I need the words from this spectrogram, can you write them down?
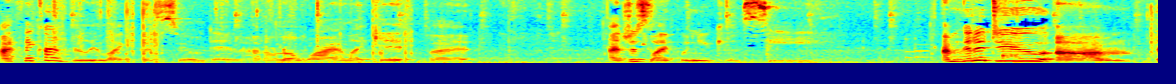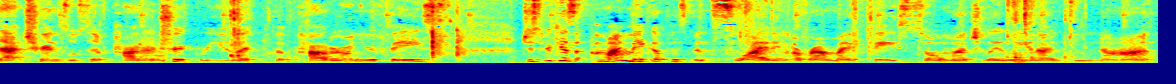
I think I really like this zoomed in. I don't know why I like it, but I just like when you can see. I'm gonna do um, that translucent powder trick where you like put powder on your face just because my makeup has been sliding around my face so much lately and I do not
